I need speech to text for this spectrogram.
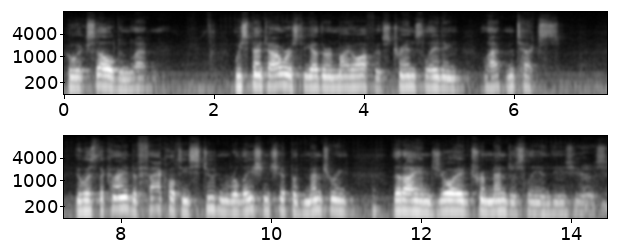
who excelled in Latin. We spent hours together in my office translating Latin texts. It was the kind of faculty student relationship of mentoring that I enjoyed tremendously in these years.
